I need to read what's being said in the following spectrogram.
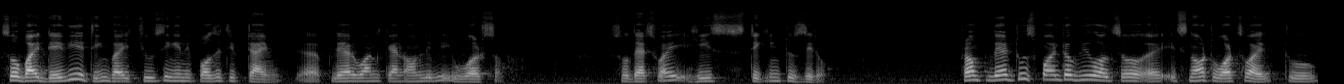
So, by deviating by choosing any positive time uh, player 1 can only be worse off. So, that is why he is sticking to 0. From player 2's point of view also uh, it is not worthwhile to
